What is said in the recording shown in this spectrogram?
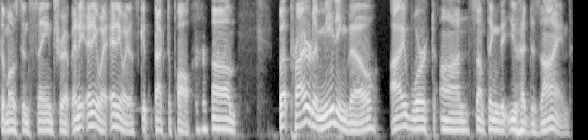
the most insane trip. Any anyway, anyway, let's get back to Paul. Um, but prior to meeting though, I worked on something that you had designed.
